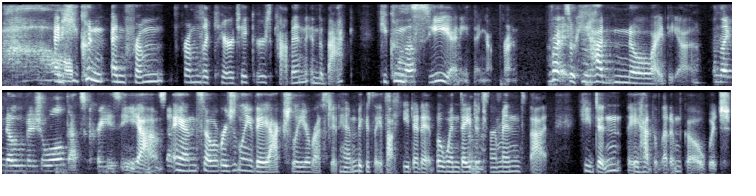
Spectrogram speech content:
Wow. And he couldn't and from from the caretaker's cabin in the back, he couldn't Uh-huh. see anything up front. Right. So he had no idea. and like no visual. That's crazy. Yeah. So- And so originally they actually arrested him because they thought he did it. But when they determined that he didn't, they had to let him go, which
